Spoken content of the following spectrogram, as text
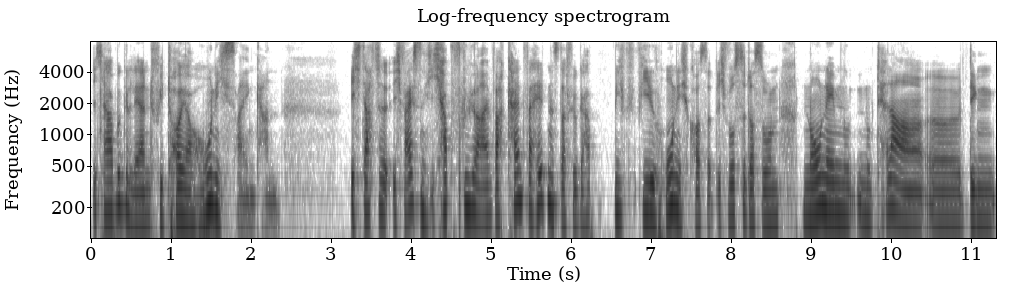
Ich habe gelernt, wie teuer Honig sein kann. Ich dachte, ich weiß nicht, ich habe früher einfach kein Verhältnis dafür gehabt, wie viel Honig kostet. Ich wusste, dass so ein No-Name-Nutella-Ding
